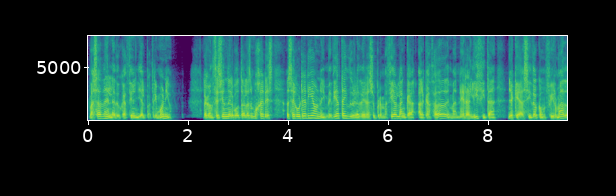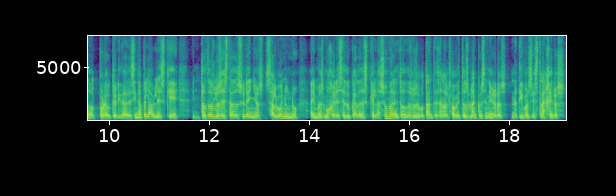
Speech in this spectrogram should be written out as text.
basada en la educación y el patrimonio. La concesión del voto a las mujeres aseguraría una inmediata y duradera supremacía blanca alcanzada de manera lícita, ya que ha sido confirmado por autoridades inapelables que, en todos los estados sureños, salvo en uno, hay más mujeres educadas que la suma de todos los votantes analfabetos blancos y negros, nativos y extranjeros.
